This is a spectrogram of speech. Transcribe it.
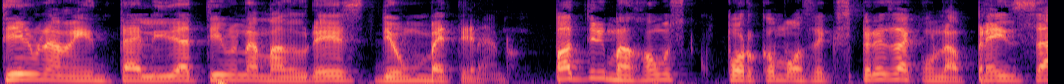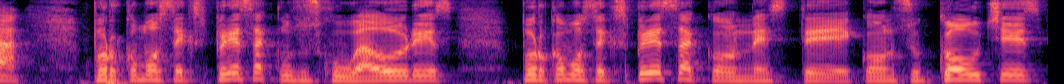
tiene una mentalidad, tiene una madurez de un veterano. Patrick Mahomes por cómo se expresa con la prensa, por cómo se expresa con sus jugadores, por cómo se expresa con este con sus coaches,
